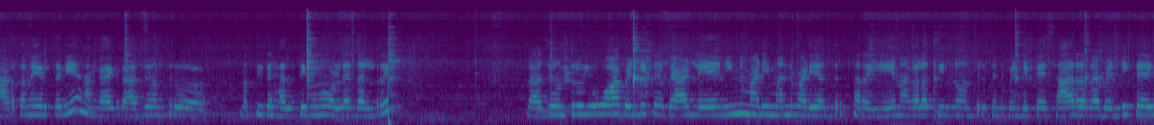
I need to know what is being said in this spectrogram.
ಮಾಡ್ತಾನೆ ಇರ್ತೀನಿ. ಹಾಗಾಗಿ ರಾಜು ಅಂತರೂ ಮತ್ತಿದು ಹೆಲ್ತಿಗೂ ಒಳ್ಳೇದಲ್ರಿ. ರಾಜು ಅಂತರೂ ಯುವ ಬೆಂಡೆಕಾಯಿ ಬ್ಯಾಡ್ಲೆ ನಿನ್ನ ಮಾಡಿ ಮಣ್ಣು ಮಾಡಿ ಅಂತಿರ್ತಾರೆ. ಏನಾಗಲ್ಲ, ತಿನ್ನು ಅಂತಿರ್ತೀನಿ ಬೆಂಡೆಕಾಯಿ ಸಾರರ ಬೆಂಡೆಕಾಯಿ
